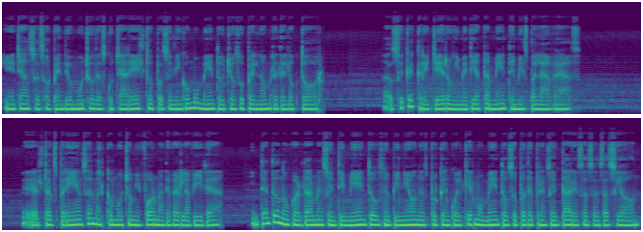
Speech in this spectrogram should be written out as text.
Ella se sorprendió mucho de escuchar esto, pues en ningún momento yo supe el nombre del doctor. Así que creyeron inmediatamente mis palabras. Esta experiencia marcó mucho mi forma de ver la vida. Intento no guardarme sentimientos ni opiniones porque en cualquier momento se puede presentar esa sensación.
